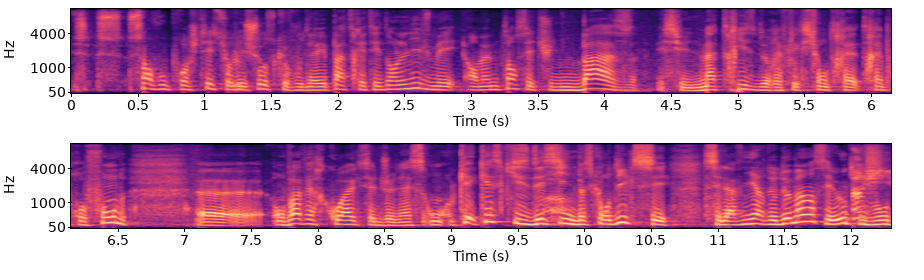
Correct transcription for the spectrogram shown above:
sans vous projeter sur des choses que vous n'avez pas traitées dans le livre, mais en même temps, c'est une base et c'est une matrice de réflexion très, très profonde. Euh, on va vers quoi avec cette jeunesse? Qu'est-ce qui se dessine? Parce qu'on dit que c'est c'est l'avenir de demain, c'est eux qui vont.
